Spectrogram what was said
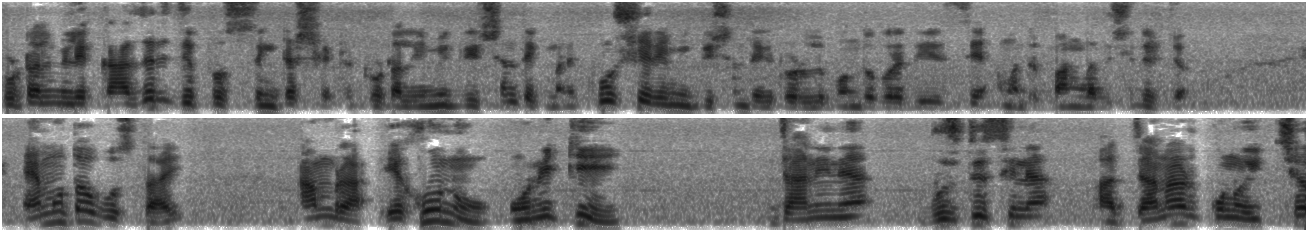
টোটাল মিলে কাজের যে প্রসেসিংটা সেটা টোটাল ইমিগ্রেশন থেকে মানে ক্রোশিয়ার ইমিগ্রেশন থেকে টোটালি বন্ধ করে দিয়েছে আমাদের বাংলাদেশিদের জন্য। এমত অবস্থায় আমরা এখনও অনেকেই জানি না, বুঝতেছি না, আর জানার কোনো ইচ্ছা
